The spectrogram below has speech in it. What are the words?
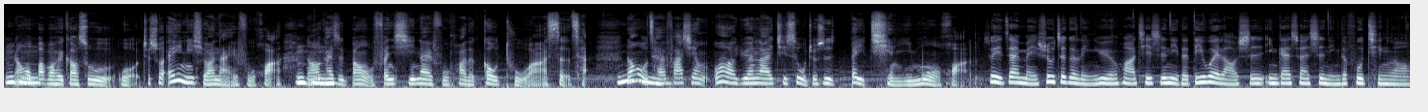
然后我爸爸会告诉我，就说：“哎，你喜欢哪一幅画？”然后开始帮我分析那幅画的构图啊、色彩，然后我才发现，哇，原来其实我就是被潜移默化了。所以在美术这个领域的话，其实你的第一位老师应该算是您的父亲喽。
